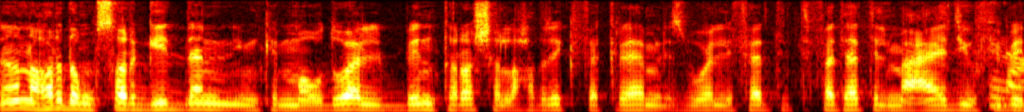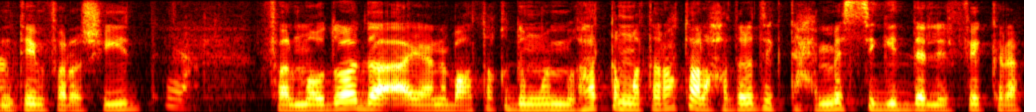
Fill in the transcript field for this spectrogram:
أنا النهارده مثار جدا يمكن موضوع البنت رشا اللي حضرتك فاكراها من الأسبوع اللي فات فتاة المعادي وفي نعم. بنتين في رشيد. نعم. فالموضوع ده يعني بعتقده مهم وحتى لما طرحته على حضرتك تحمست جدا للفكرة.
